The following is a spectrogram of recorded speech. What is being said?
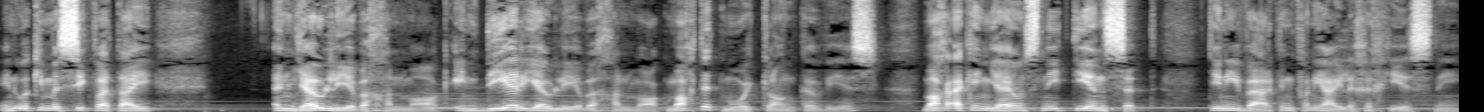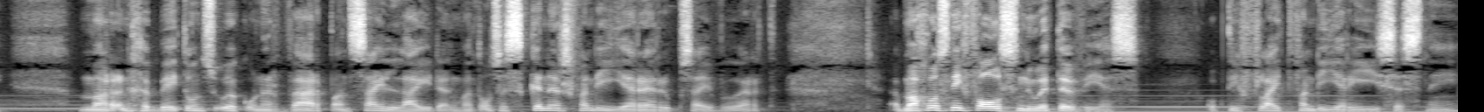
en ook die musiek wat hy in jou lewe gaan maak en deur jou lewe gaan maak. Mag dit mooi klanke wees. Mag ek en jy ons nie teensit teen die werking van die Heilige Gees nie maar in gebed ons ook onderwerp aan sy leiding want ons is kinders van die Here roep sy woord. Mag ons nie vals note wees op die fluit van die Here Jesus nie.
